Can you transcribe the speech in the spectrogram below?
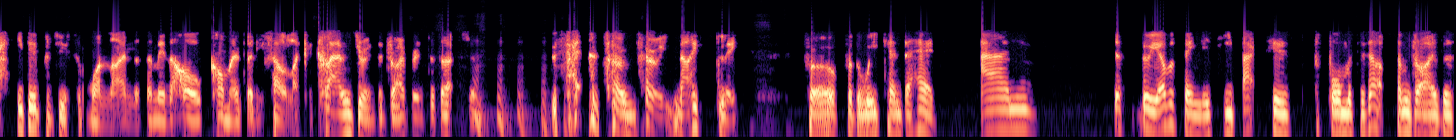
he did produce some one liners. I mean, the whole comment that he felt like a clown during the driver introduction set the tone very nicely for for the weekend ahead. And the, the other thing is he backed his performances up. Some drivers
